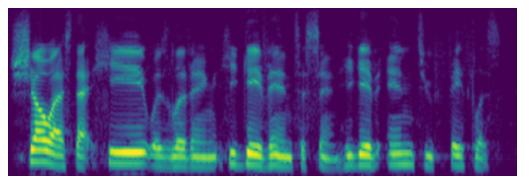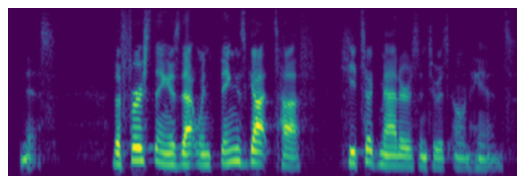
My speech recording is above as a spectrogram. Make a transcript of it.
show us that he was living, he gave in to sin, he gave in to faithlessness. The first thing is that when things got tough, he took matters into his own hands.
